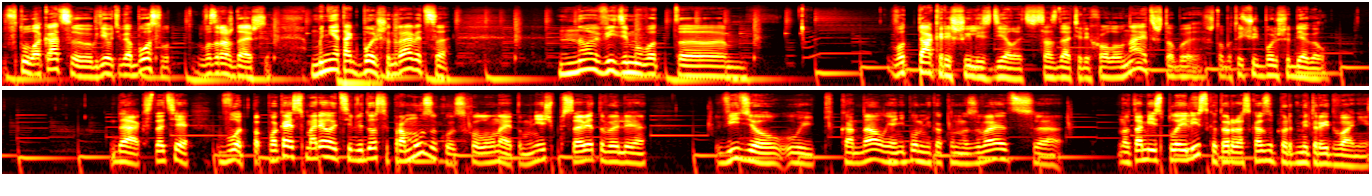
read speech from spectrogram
в ту локацию, где у тебя босс, вот возрождаешься. Мне так больше нравится, но, видимо, вот э, вот так решили сделать создатели Hollow Knight, чтобы, чтобы ты чуть больше бегал. Да, кстати, вот, по- пока я смотрел эти видосы про музыку с Hollow Knight, мне еще посоветовали видео, ой, канал, я не помню, как он называется, но там есть плейлист, который рассказывает про Metroidvania,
